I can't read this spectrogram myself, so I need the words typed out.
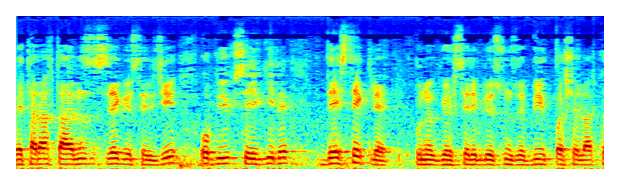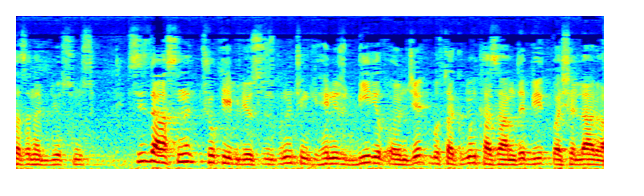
ve taraftarınızın size göstereceği o büyük sevgiyle, destekle bunu gösterebiliyorsunuz ve büyük başarılar kazanabiliyorsunuz. Siz de aslında çok iyi biliyorsunuz bunu çünkü henüz bir yıl önce bu takımın kazandığı büyük başarılar var.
